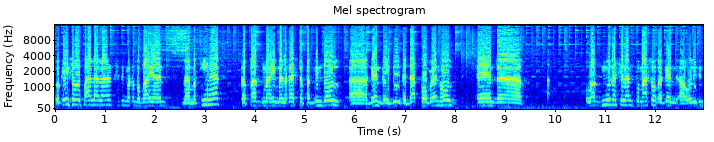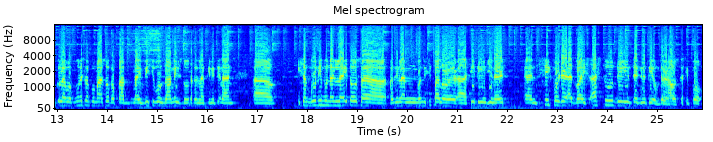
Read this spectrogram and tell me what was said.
Okay, so paalala sa ating mga kababayan na mag-ingat kapag may malakas na paglindol. Ah, again, they do the duck cover and hold. And uh, wag muna silang pumasok. Again, ah, ulitin ko lang, wag muna silang pumasok kapag may visible damage doon sa kanilang tinitiran. Ah, isang guni muna nila ito sa kanilang municipal or ah, city engineers and seek for their advice as to the integrity of their house. Kasi po,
